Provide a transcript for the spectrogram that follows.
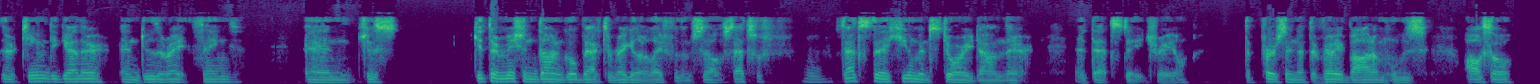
their team together and do the right things and just get their mission done and go back to regular life for themselves. That's that's the human story down there at that stage, Rachel. The person at the very bottom who's also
